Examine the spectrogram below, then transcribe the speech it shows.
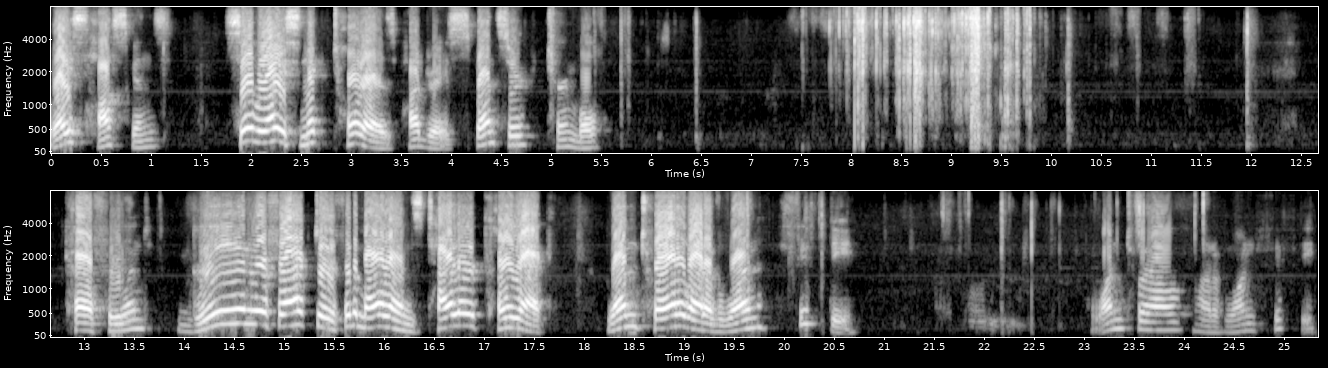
Rhys Hoskins. Silver Ice, Nick Torres, Padres. Spencer Turnbull. Kyle Freeland. Green Refractor for the Marlins, Tyler Kolek. 112 out of 150. 112 out of 150.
